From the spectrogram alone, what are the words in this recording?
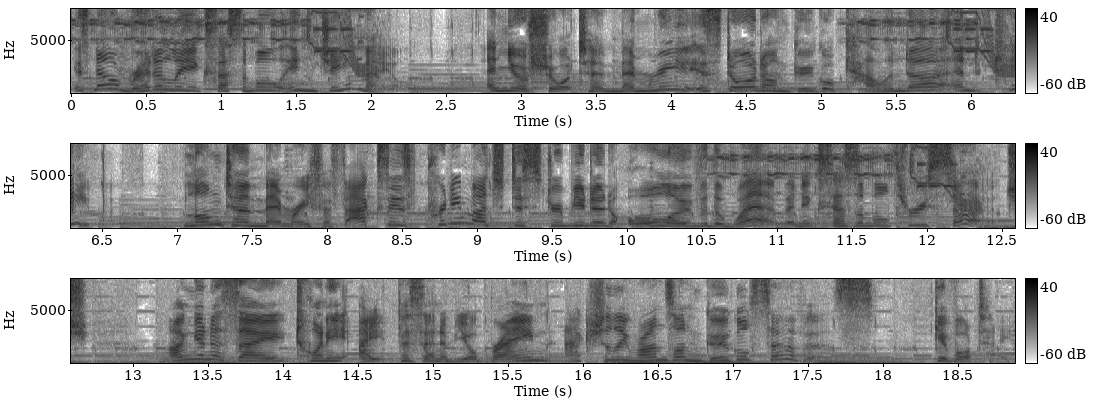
is now readily accessible in Gmail. And your short term memory is stored on Google Calendar and Keep. Long term memory for facts is pretty much distributed all over the web and accessible through search. I'm going to say 28% of your brain actually runs on Google servers, give or take.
